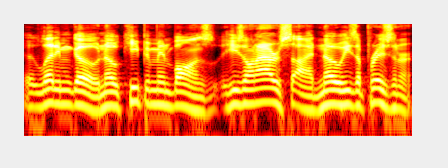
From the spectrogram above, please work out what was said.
Uh, let him go. No, keep him in bonds. He's on our side. No, he's a prisoner.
